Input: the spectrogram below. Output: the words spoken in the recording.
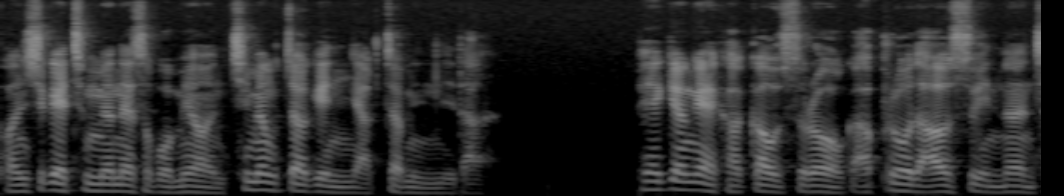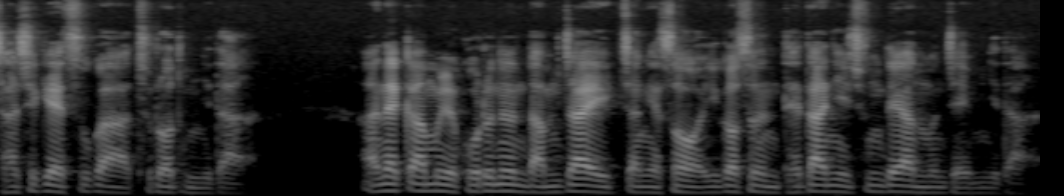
번식의 측면에서 보면 치명적인 약점입니다. 폐경에 가까울수록 앞으로 낳을 수 있는 자식의 수가 줄어듭니다. 아내감을 고르는 남자의 입장에서 이것은 대단히 중대한 문제입니다.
